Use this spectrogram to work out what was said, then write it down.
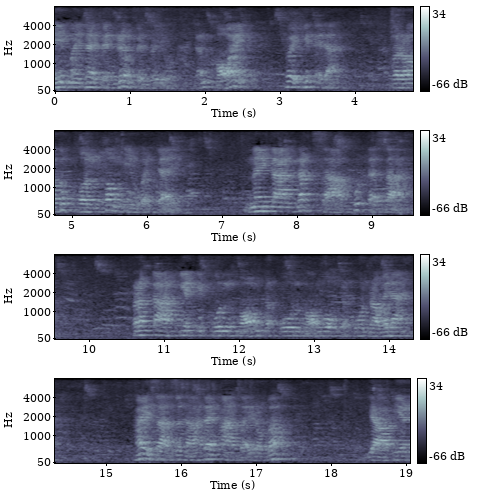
นี้ไม่ใช่เป็นเรื่องเป็นประโยชน์ฉะนั้นขอให้ช่วยคิดให้ได้ว่าเราทุกคนต้องมีหัวใจ ในการรักษาพุทธศาสตร์ประกาศเกียรติคุณของตระกูลของวงตระกูลเราให้ได้ ให้ศาสนาได้อาศัยเราบ้างอย่าเพียง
